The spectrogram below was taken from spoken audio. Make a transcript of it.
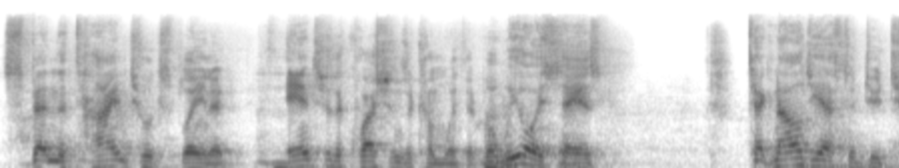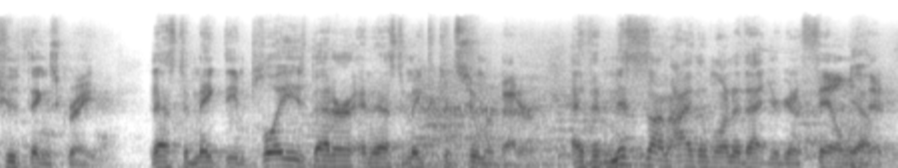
spend the time to explain it, Mm-hmm. answer the questions that come with it. What we always say is technology has to do two things great. It has to make the employees better and it has to make the consumer better. And if it misses on either one of that, you're going to fail with Yeah. it.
